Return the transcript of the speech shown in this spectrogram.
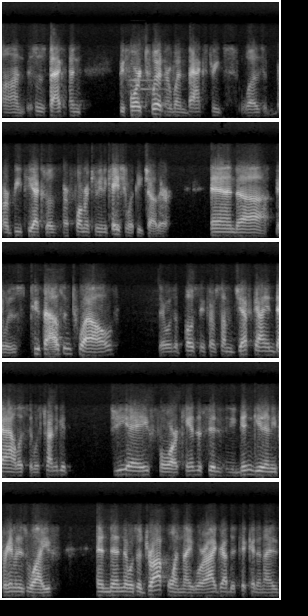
on this was back when before Twitter when Backstreets was or BTX was their former communication with each other, and uh, it was 2012. There was a posting from some Jeff guy in Dallas that was trying to get GA for Kansas City, and he didn't get any for him and his wife. And then there was a drop one night where I grabbed a ticket and I and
